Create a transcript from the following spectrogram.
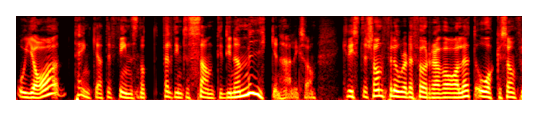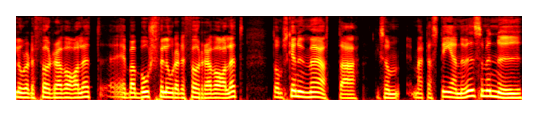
Och jag tänker att det finns något väldigt intressant i dynamiken här liksom. Kristersson förlorade förra valet, Åkesson förlorade förra valet, Ebba Busch förlorade förra valet. De ska nu möta liksom Märta Stenevi som är ny,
